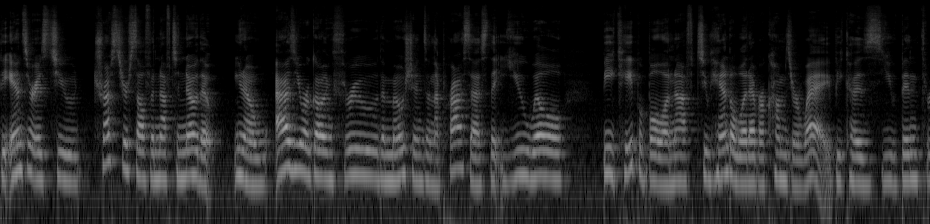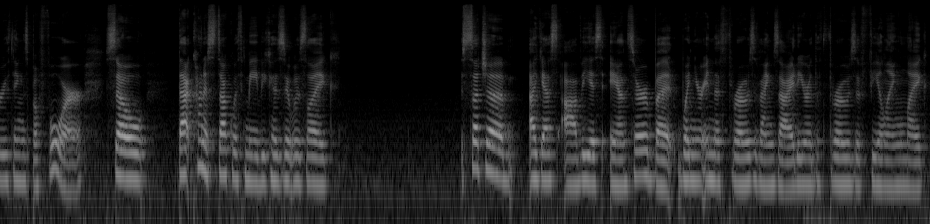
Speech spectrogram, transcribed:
The answer is to trust yourself enough to know that, you know, as you are going through the motions and the process, that you will be capable enough to handle whatever comes your way because you've been through things before. So that kind of stuck with me because it was like such a I guess obvious answer, but when you're in the throes of anxiety or the throes of feeling like,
